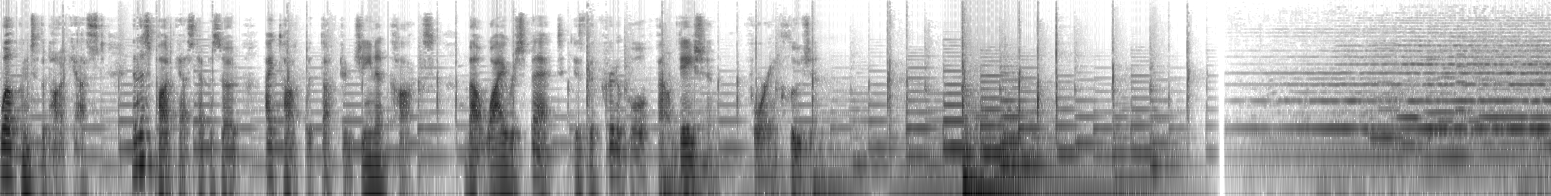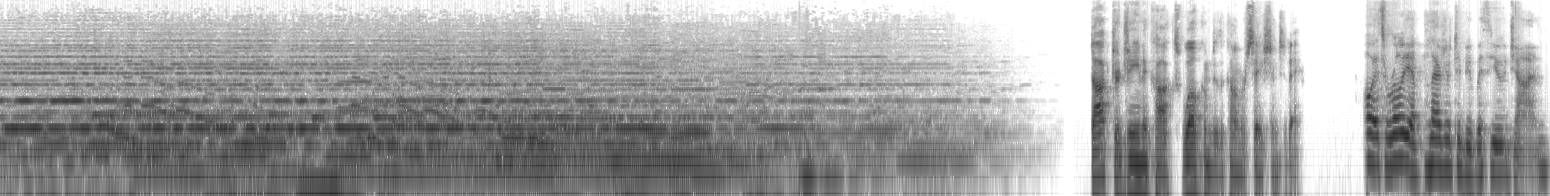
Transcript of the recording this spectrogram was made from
Welcome to the podcast. In this podcast episode, I talk with Dr. Gena Cox about why respect is the critical foundation for inclusion. Dr. Gena Cox, welcome to the conversation today. Oh, it's really a pleasure to be with you, John.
